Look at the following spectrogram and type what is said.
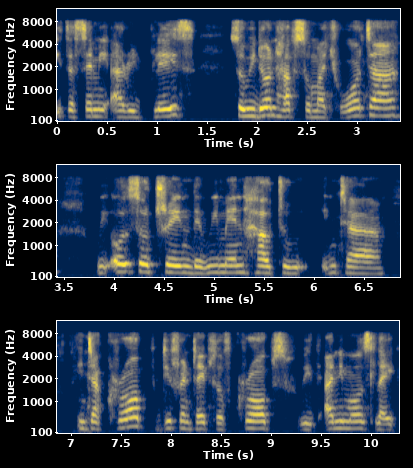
it's a semi-arid place. So we don't have so much water. We also train the women how to inter intercrop different types of crops with animals like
